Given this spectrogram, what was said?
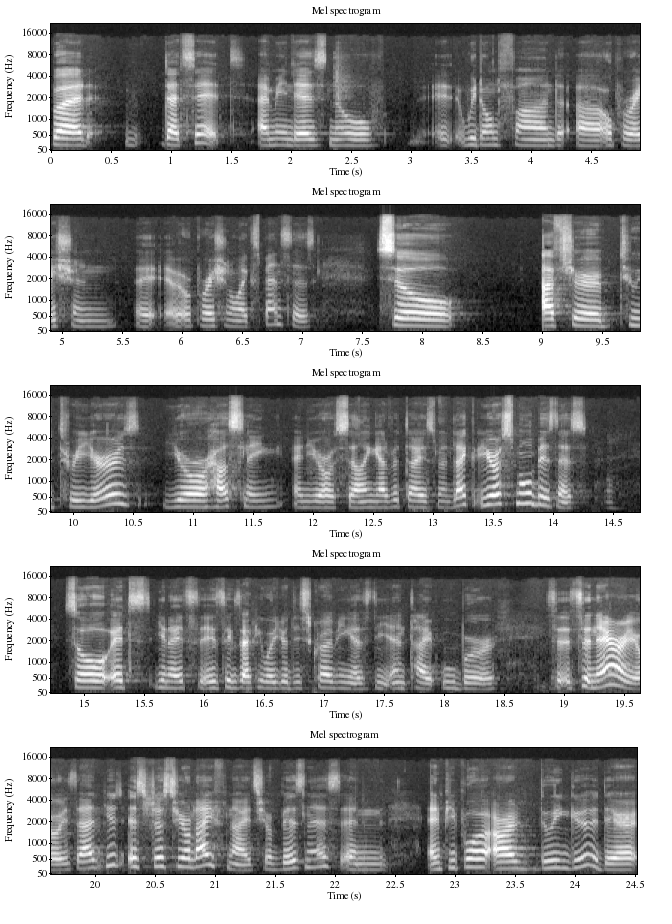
but that's it. I mean, there's no, it, we don't fund uh, operation, uh, operational expenses. So after two, three years, you're hustling and you're selling advertisement. Like you're a small business. So it's, you know, it's, it's exactly what you're describing as the anti-Uber scenario, is that you, it's just your life now, it's your business, and, and people are doing good. They're,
